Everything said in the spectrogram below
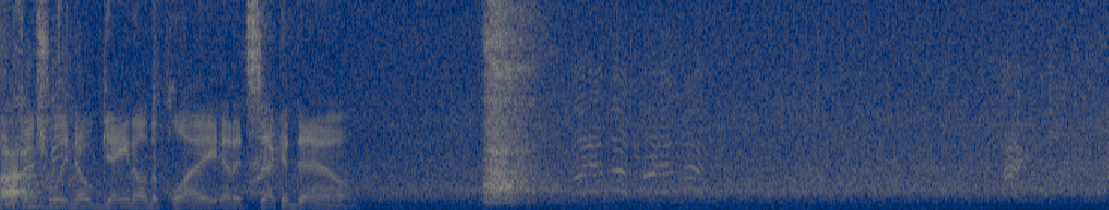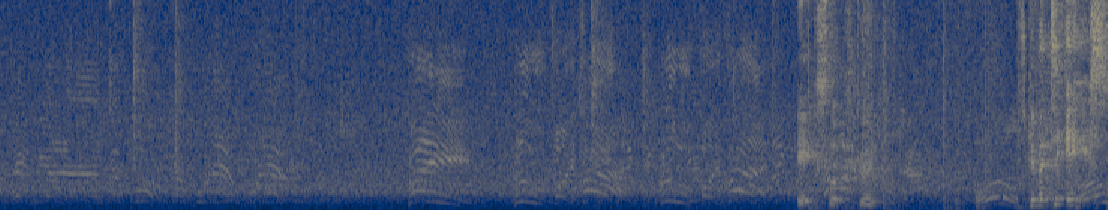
Officially, no gain on the play, and it's second down. X looks good. Bortles Give it to gonna X.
